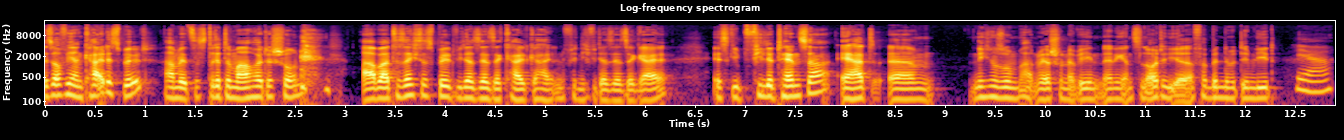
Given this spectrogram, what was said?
ist auch wieder ein kaltes Bild, haben wir jetzt das dritte Mal heute schon. Aber tatsächlich das Bild wieder sehr, sehr kalt gehalten, finde ich wieder sehr, sehr geil. Es gibt viele Tänzer. Er hat ähm, nicht nur so, hatten wir ja schon erwähnt, ne, die ganzen Leute, die er da verbindet mit dem Lied. ja.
